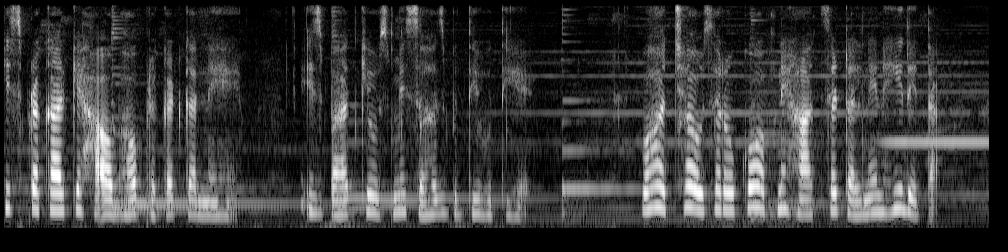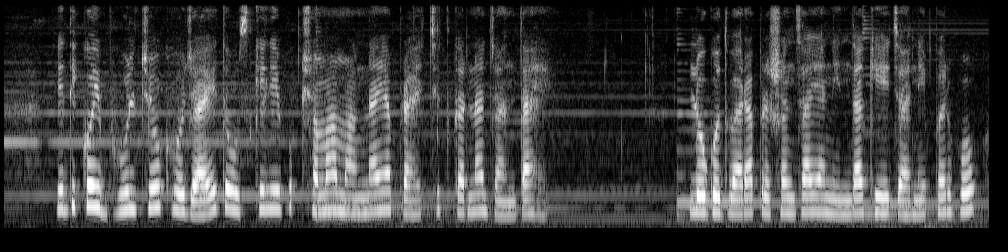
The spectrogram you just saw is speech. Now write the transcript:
किस प्रकार के हाव भाव प्रकट करने हैं? इस बात की उसमें सहज बुद्धि होती है। वह अच्छे अवसरों को अपने हाथ से टलने नहीं देता। यदि कोई भूल चूक हो जाए तो उसके लिए वो क्षमा मांगना या प्रायश्चित करना जानता है। लोगों द्वारा प्रशंसा या निंदा किए जाने पर वो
